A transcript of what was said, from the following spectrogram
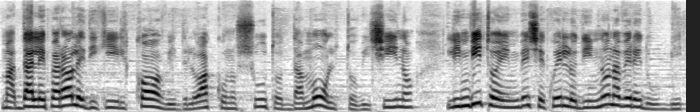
ma dalle parole di chi il Covid lo ha conosciuto da molto vicino, l'invito è invece quello di non avere dubbi,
